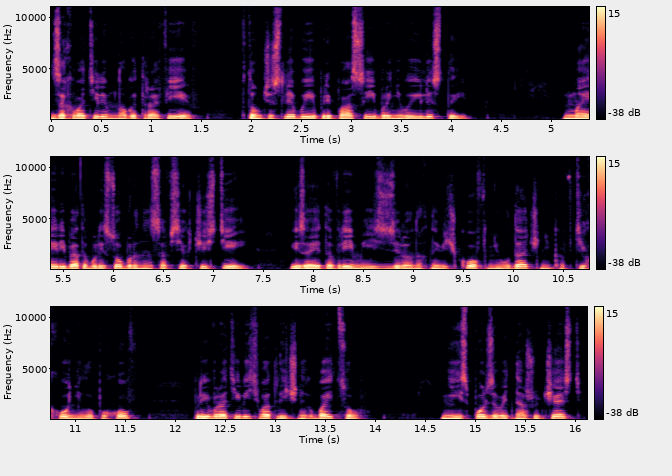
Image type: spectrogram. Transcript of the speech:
захватили много трофеев, в том числе боеприпасы и броневые листы. Мои ребята были собраны со всех частей – и за это время из зеленых новичков, неудачников, тихоней лопухов превратились в отличных бойцов. Не использовать нашу часть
